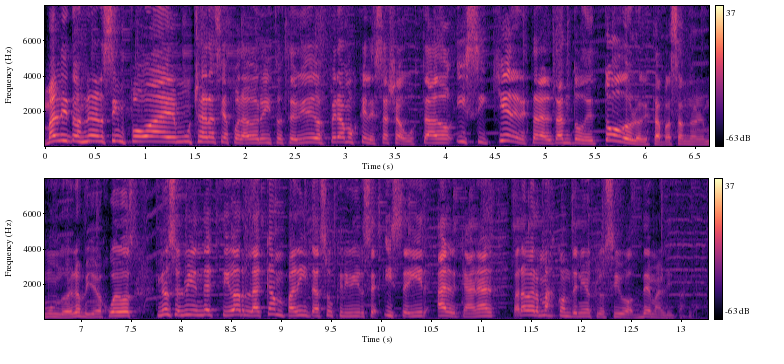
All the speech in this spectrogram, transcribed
Malditos Nerds Infoae, muchas gracias por haber visto este video, esperamos que les haya gustado y si quieren estar al tanto de todo lo que está pasando en el mundo de los videojuegos, no se olviden de activar la campanita, suscribirse y seguir al canal para ver más contenido exclusivo de Malditos Nerds.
